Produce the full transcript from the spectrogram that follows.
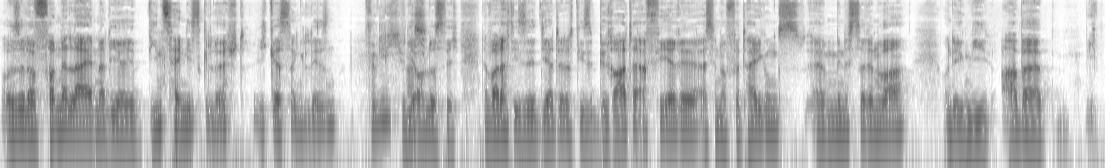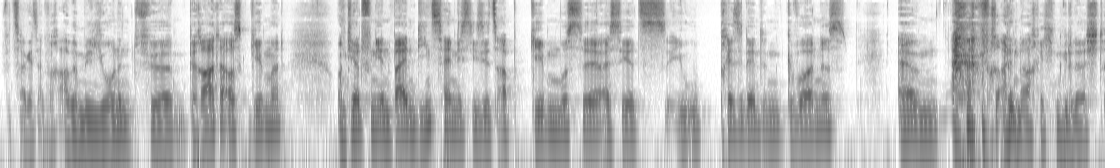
Ursula von der Leyen hat ihre Diensthandys gelöscht, hab ich gestern gelesen. Wirklich? Finde ich auch lustig. Da war doch diese, die hatte doch diese Berateraffäre, als sie noch Verteidigungsministerin war und irgendwie aber, ich sage jetzt einfach, aber Millionen für Berater ausgegeben hat. Und die hat von ihren beiden Diensthandys, die sie jetzt abgeben musste, als sie jetzt EU-Präsidentin geworden ist, ähm, einfach alle Nachrichten gelöscht.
